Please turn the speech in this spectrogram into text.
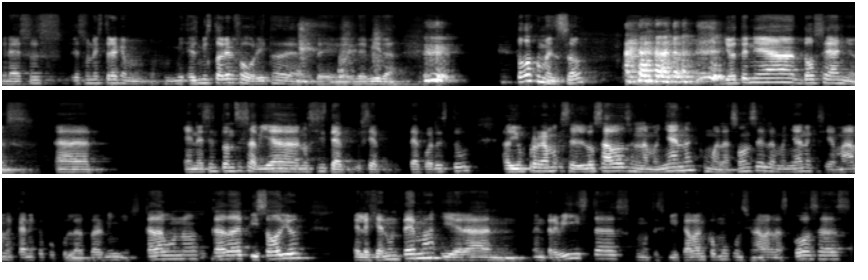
Mira, eso es, es una historia que es mi historia favorita de, de, vida. Todo comenzó. Yo tenía 12 años. Uh, en ese entonces había, no sé si te, si te acuerdas tú, había un programa que salía los sábados en la mañana, como a las 11 de la mañana, que se llamaba Mecánica Popular para Niños. Cada uno, cada episodio elegían un tema y eran entrevistas, como te explicaban cómo funcionaban las cosas,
